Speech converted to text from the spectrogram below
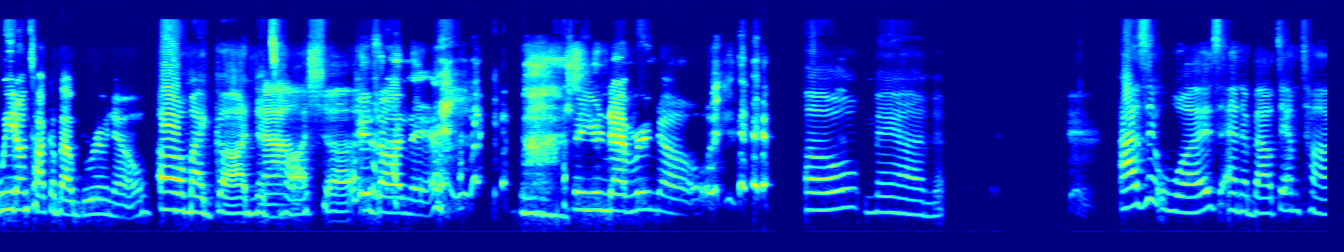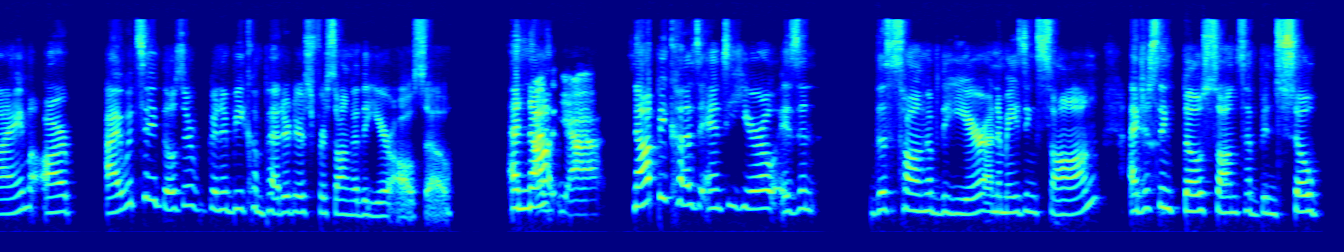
We don't talk about Bruno Oh my God, Yeah. Natasha. is on there. so you never know. Oh man. As it was and about damn time are I would say those are going to be competitors for song of the year also. And not As- yeah. Not because Antihero isn't the song of the year, an amazing song. I just think those songs have been so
